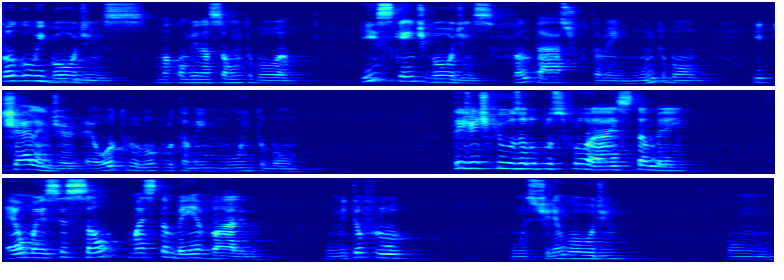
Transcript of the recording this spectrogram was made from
Fuggle e Goldings, uma combinação muito boa. E Skent Goldings, fantástico também, muito bom. E Challenger é outro lúpulo também muito bom. Tem gente que usa lúpulos florais também. É uma exceção, mas também é válido. Um Mittelfru, um Styrian Golding, um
